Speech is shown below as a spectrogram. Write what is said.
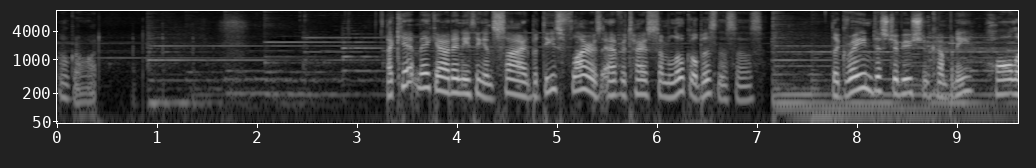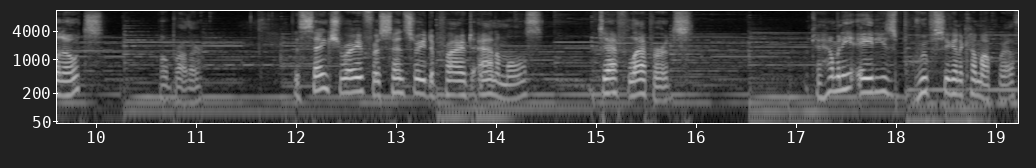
Oh god. I can't make out anything inside, but these flyers advertise some local businesses. The Grain Distribution Company, Hall and Oates. Oh brother. The Sanctuary for Sensory-Deprived Animals, Deaf Leopards. Okay, how many 80s groups are you going to come up with?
